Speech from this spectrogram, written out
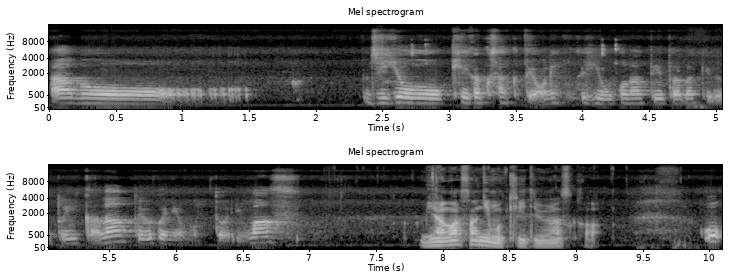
あのー事業計画策定をねぜひ行っていただけるといいかなというふうに思っております。宮川さんにも聞いてみますか？お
